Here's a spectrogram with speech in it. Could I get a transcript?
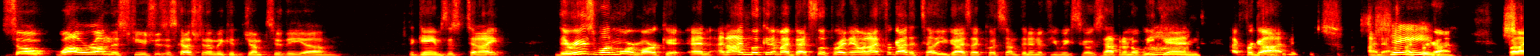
So while we're on this futures discussion, then we could jump to the um, the games this tonight. There is one more market, and and I'm looking at my bet slip right now, and I forgot to tell you guys I put something in a few weeks ago. It happened on a weekend. I forgot. I know. Shame. I forgot. But I,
